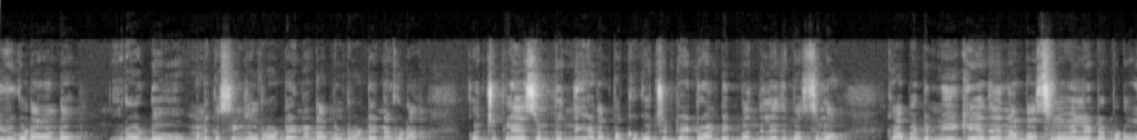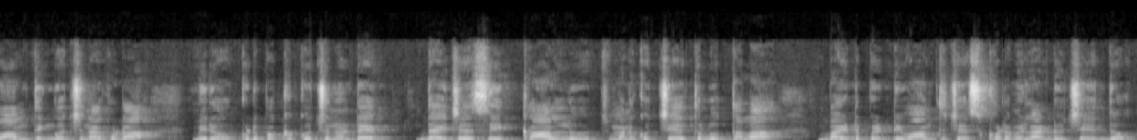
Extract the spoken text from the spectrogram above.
ఇవి కూడా ఉండవు. రోడ్డు మనకు సింగిల్ రోడ్ అయినా డబుల్ రోడ్ అయినా కూడా కొంచెం ప్లేస్ ఉంటుంది. ఎడం పక్క కూర్చుంటే ఎటువంటి ఇబ్బంది లేదు బస్సులో. కాబట్టి మీకు ఏదైనా బస్సులో వెళ్ళేటప్పుడు వామిటింగ్ వచ్చినా కూడా మీరు కుడిపక్క కూర్చుని ఉంటే దయచేసి కాళ్ళు మనకు చేతులు తల బయట పెట్టి వాంతి చేసుకోవడం ఇలాంటివి చేయొద్దు.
